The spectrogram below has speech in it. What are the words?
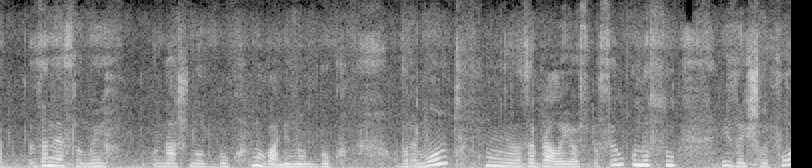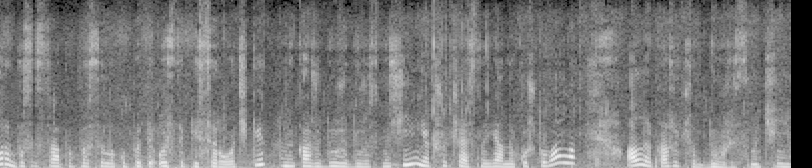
Так, занесли ми наш ноутбук, ну Вані ноутбук в ремонт. Забрала я ось посилку несу і зайшли в фору, бо сестра попросила купити ось такі сирочки. Вони кажуть, дуже-дуже смачні. Якщо чесно, я не куштувала, але кажуть, що дуже смачні.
